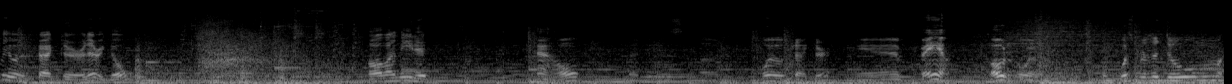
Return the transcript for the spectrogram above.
Wheel tractor, there we go. All I needed. Now, oil extractor, and bam! Golden oil. Whispers of Doom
